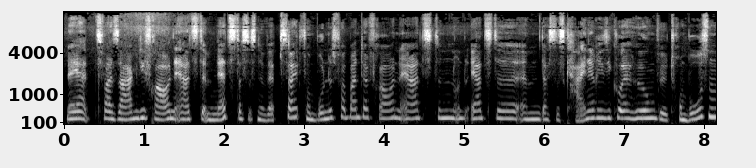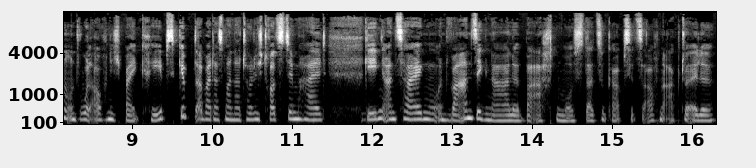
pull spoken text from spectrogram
Naja, zwar sagen die Frauenärzte im Netz, das ist eine Website vom Bundesverband der Frauenärztinnen und Ärzte, ähm, dass es keine Risikoerhöhung für Thrombosen und wohl auch nicht bei Krebs gibt, aber dass man natürlich trotzdem halt Gegenanzeigen und Warnsignale beachten muss. Dazu gab es jetzt auch eine aktuelle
